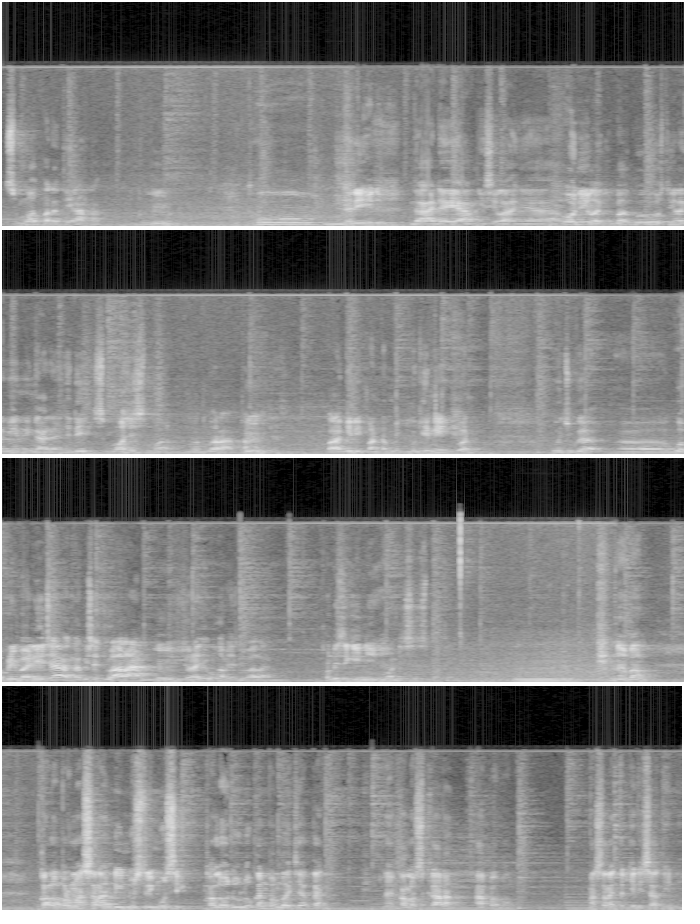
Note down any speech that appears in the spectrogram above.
semua pada tiarap Hmm. Oh. jadi Gitu. nggak ada yang istilahnya oh ini lagi bagus ini lagi ini nggak ada jadi semua sih semua menurut gua rata Hmm. aja apalagi di pandemik begini gua gua juga eh, gua pribadi aja nggak bisa jualan Hmm. jujur aja gua nggak bisa jualan Kondisi gini ya. kondisi seperti ini Hmm. Nah bang, kalau permasalahan di industri musik, kalau dulu kan pembajakan. Nah kalau sekarang apa bang? Masalah yang terjadi saat ini?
